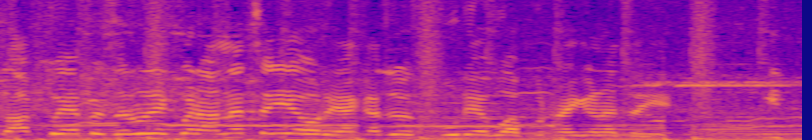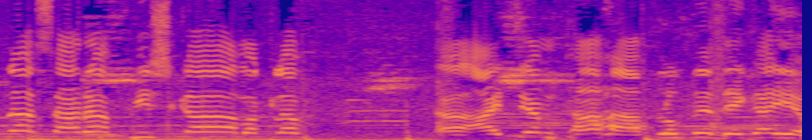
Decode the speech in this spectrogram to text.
तो आपको यहाँ पे ज़रूर एक बार आना चाहिए और यहाँ का जो फ़ूड है, वो आपको ट्राई करना चाहिए। इतना सारा फ़िश का मतलब आइटम था, आप लोग ने देखा ही है।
